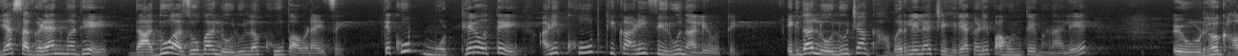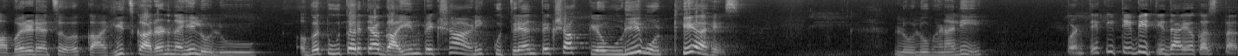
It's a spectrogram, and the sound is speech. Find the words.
या सगळ्यांमध्ये दादू आजोबा लोलूला खूप आवडायचे. ते खूप मोठे होते आणि खूप ठिकाणी फिरून आले होते. एकदा लोलूच्या घाबरलेल्या चेहऱ्याकडे पाहून ते म्हणाले एवढं घाबरण्याचं काहीच कारण नाही लोलू. अगं तू तर त्या गायींपेक्षा आणि कुत्र्यांपेक्षा केवढी मोठी आहेस. लोलू म्हणाली पण ते किती भीतीदायक असतात.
